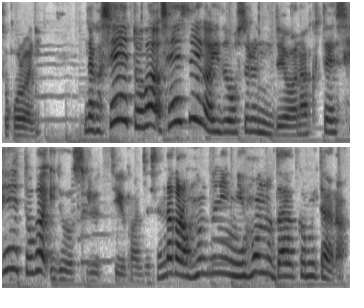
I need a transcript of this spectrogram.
ところに。だから生徒が、先生が移動するんではなくて、生徒が移動するっていう感じですね。だから本当に日本の大学みたいな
